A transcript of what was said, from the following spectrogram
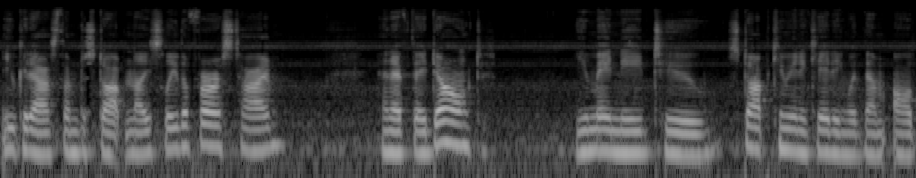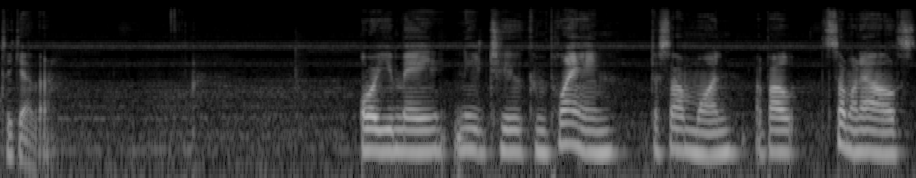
You could ask them to stop nicely the first time, and if they don't, you may need to stop communicating with them altogether. Or you may need to complain to someone about someone else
